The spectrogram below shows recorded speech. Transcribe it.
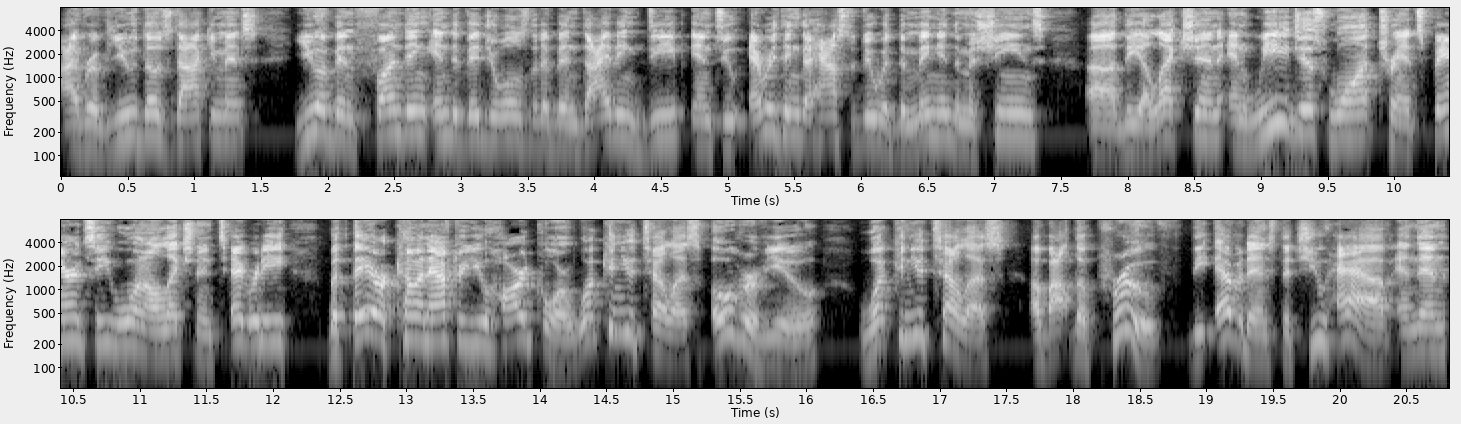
I've reviewed those documents. You have been funding individuals that have been diving deep into everything that has to do with Dominion, the machines, uh, the election, and we just want transparency. We want election integrity, but they are coming after you hardcore. What can you tell us? Overview. What can you tell us about the proof, the evidence that you have, and then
